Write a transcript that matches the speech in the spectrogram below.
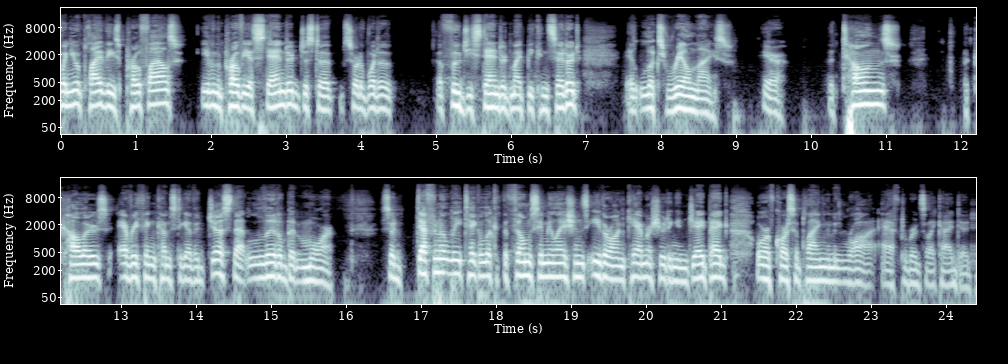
when you apply these profiles, even the Provia standard, just a sort of what a, a Fuji standard might be considered, it looks real nice. Here, the tones, the colors, everything comes together just that little bit more. So definitely take a look at the film simulations, either on camera shooting in JPEG, or of course applying them in RAW afterwards like I did.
